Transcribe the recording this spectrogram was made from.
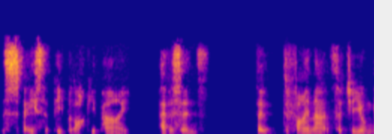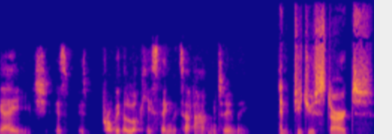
the space that people occupy ever since. So to find that at such a young age is, is probably the luckiest thing that's ever happened to me. And did you start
